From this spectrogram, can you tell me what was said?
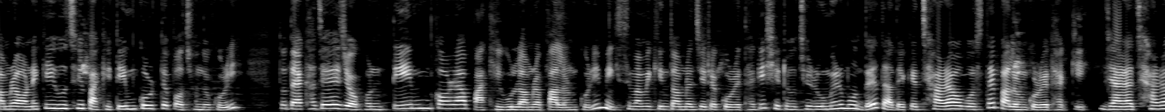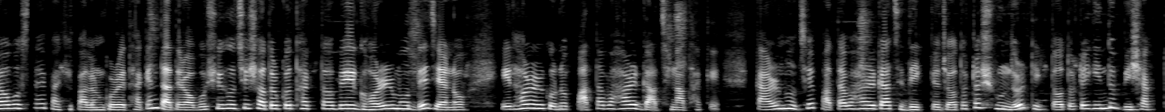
আমরা অনেকেই হচ্ছে পাখি টেম করতে পছন্দ করি। তো দেখা যায় যখন টেম করা পাখিগুলো আমরা পালন করি ম্যাক্সিমামে কিন্তু আমরা যেটা করে থাকি সেটা হচ্ছে রুমের মধ্যে তাদেরকে ছাড়া অবস্থায় পালন করে থাকি। যারা ছাড়া অবস্থায় পাখি পালন করে থাকেন, তাদের অবশ্যই হচ্ছে সতর্ক থাকতে হবে ঘরের মধ্যে যেন এ ধরনের কোনো পাতাবাহার গাছ না থাকে। কারণ হচ্ছে পাতাবাহার গাছ দেখতে যতটা সুন্দর, ঠিক ততটাই কিন্তু বিষাক্ত।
